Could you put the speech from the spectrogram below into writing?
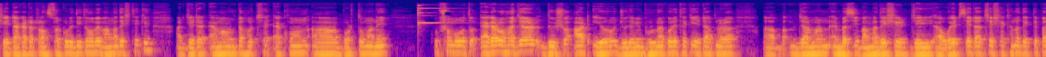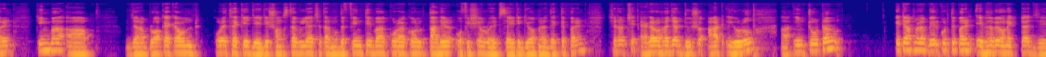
সেই টাকাটা ট্রান্সফার করে দিতে হবে বাংলাদেশ থেকে। আর যেটার অ্যামাউন্টটা হচ্ছে এখন বর্তমানে খুব সম্ভবত এগারো হাজার দুইশো আট ইউরো যদি আমি ভুল না করে থাকি, এটা আপনারা জার্মান এম্বাসি বাংলাদেশের যেই ওয়েবসাইট আছে, সেখানেও দেখতে পারেন। কিংবা যারা ব্লক অ্যাকাউন্ট করে থাকে, যে যে সংস্থাগুলি আছে, তার মধ্যে ফিনতি বা কোরাকল, তাদের অফিসিয়াল ওয়েবসাইটে গিয়েও আপনারা দেখতে পারেন। সেটা হচ্ছে এগারো হাজার আট ইউরো ইন টোটাল এটা আপনারা বের করতে পারেন এভাবে অনেকটা যে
